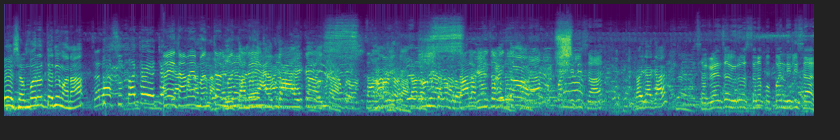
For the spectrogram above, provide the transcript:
ए शंभरच त्यांनी म्हणा. चला सुताच्या याच्या म्हणतात दिली साथ. काय काय काय? सगळ्यांचा विरोध असताना पप्पांनी दिली साथ.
